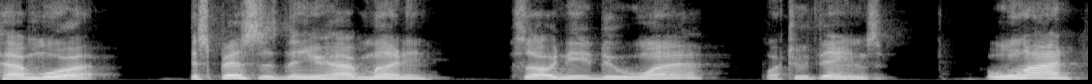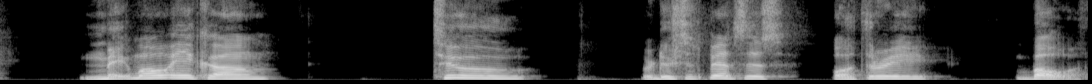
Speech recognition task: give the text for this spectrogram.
have more expenses than you have money. So you need to do one or two things. One, make more income. Two, reduce expenses. Or three, both.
